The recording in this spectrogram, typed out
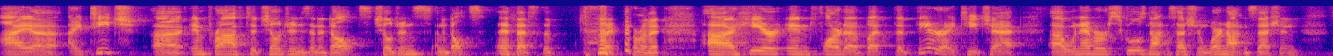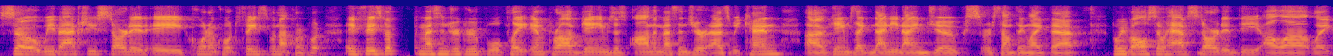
I uh, I teach uh, improv to children's and adults, children's and adults, if that's the right form of it, uh, here in Florida. But the theater I teach at, uh, whenever school's not in session, we're not in session. So we've actually started a quote unquote face, well not quote unquote, a Facebook Messenger group. We'll play improv games just on the Messenger as we can, uh, games like 99 Jokes or something like that. But we've also have started the a la like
